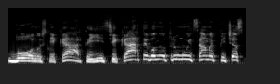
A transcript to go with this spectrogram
бонусні карти, і ці карти вони отримують саме під час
